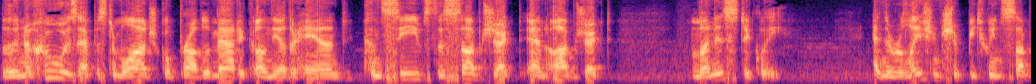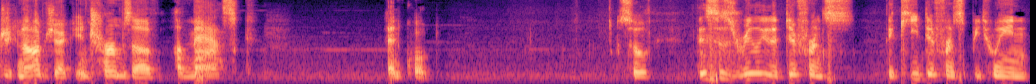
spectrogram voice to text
The Nahua's epistemological problematic, on the other hand, conceives the subject and object monistically, and the relationship between subject and object in terms of a mask. End quote. So this is really the difference, the key difference between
